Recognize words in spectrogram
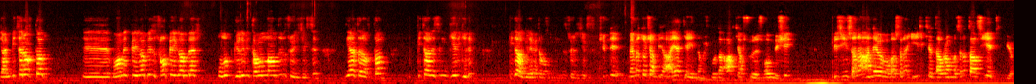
Yani bir taraftan e, Muhammed peygamberin son peygamber olup görevi tamamlandığını söyleyeceksin. Diğer taraftan bir tanesinin geri gelip bir daha görevi tamamlandığını söyleyeceksin. Şimdi Mehmet Hocam bir ayet yayınlamış burada Ahkaf suresi 15'i. Biz insana anne ve babasına iyilikle davranmasını tavsiye ettik diyor.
